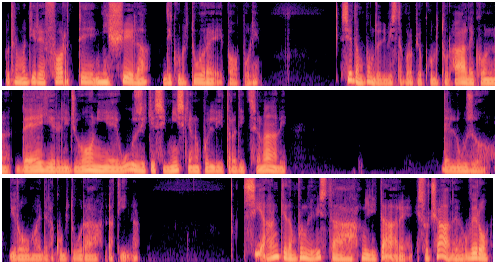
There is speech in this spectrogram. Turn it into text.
potremmo dire, forte miscela di culture e popoli, sia da un punto di vista proprio culturale, con dei, religioni e usi che si mischiano a quelli tradizionali dell'uso di Roma e della cultura latina sia anche da un punto di vista militare e sociale, ovvero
